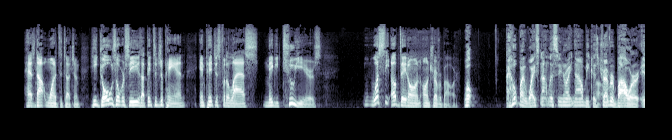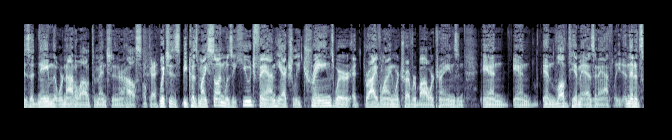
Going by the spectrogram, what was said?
Has not wanted to touch him. He goes overseas, I think, to Japan and pitches for the last maybe two years. What's the update on on Trevor Bauer? Well, I hope my wife's not listening right now because Trevor Bauer is a name that we're not allowed to mention in our house. Okay. Which is because my son was a huge fan. He actually trains where at Driveline where Trevor Bauer trains and and and and loved him as an athlete. And then it's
